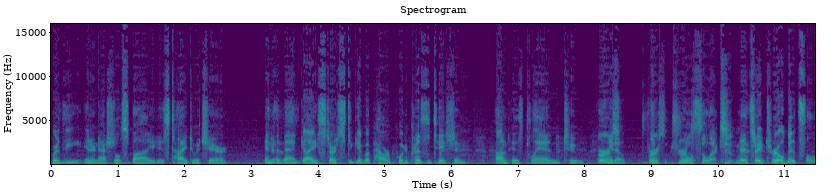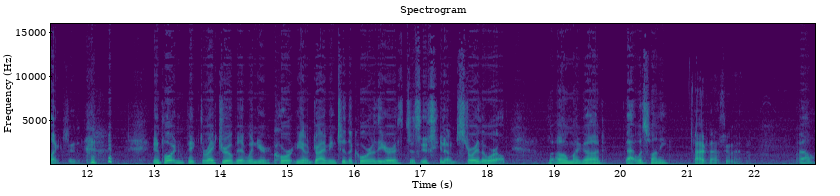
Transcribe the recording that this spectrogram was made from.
where the international spy is tied to a chair and the bad guy starts to give a PowerPoint presentation on his plan to, First, you know, first drill selection. that's right, drill bit selection. Important to pick the right drill bit when you're core, you know, driving to the core of the earth to, you know, destroy the world. Oh my God, that was funny. I have not seen that. Well,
